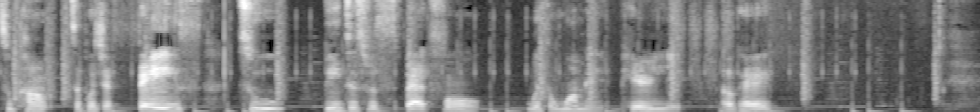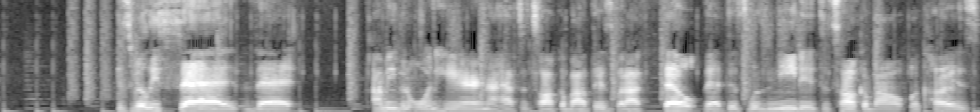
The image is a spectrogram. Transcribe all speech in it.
to come, to put your face, to be disrespectful with a woman, period. Okay? It's really sad that I'm even on here and I have to talk about this, but I felt that this was needed to talk about because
